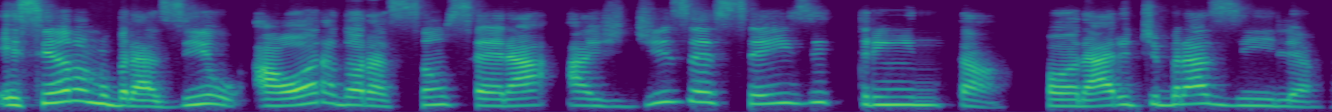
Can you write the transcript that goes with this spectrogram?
Esse ano no Brasil, a hora da oração será às 16h30, horário de Brasília.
